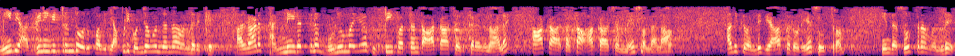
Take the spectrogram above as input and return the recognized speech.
மீதி அக்னி கிட்ட இருந்து ஒரு பகுதி. அப்படி கொஞ்சம் கொஞ்சம் தான் வந்திருக்கு. அதனால தன்னிடத்துல முழுமையா பிப்டி பர்சன்ட் ஆகாசம் இருக்கிறதுனால ஆகாசத்தை ஆகாசம்னே சொல்லலாம். அதுக்கு வந்து வியாசருடைய சூத்திரம். இந்த சூத்திரம் வந்து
